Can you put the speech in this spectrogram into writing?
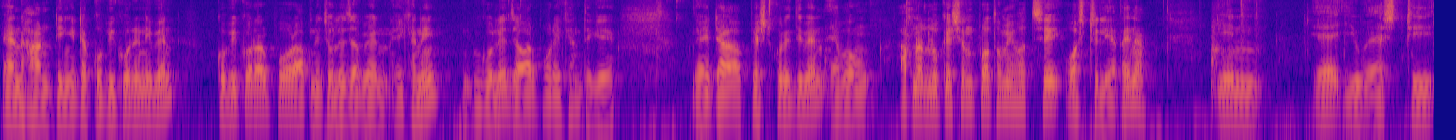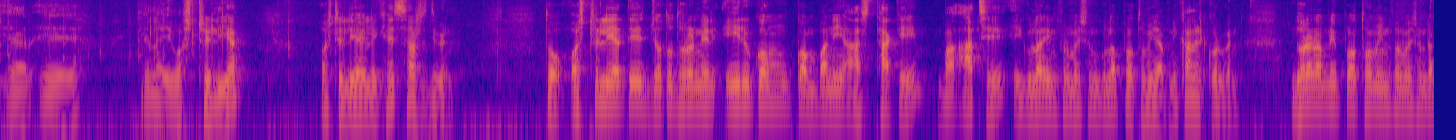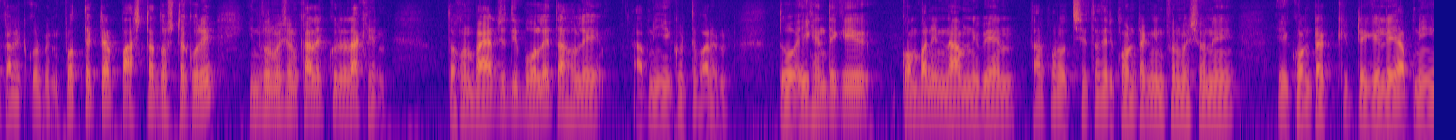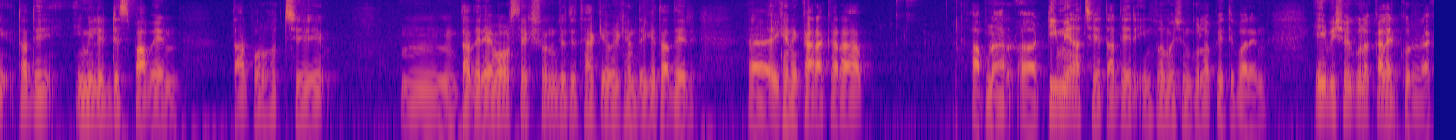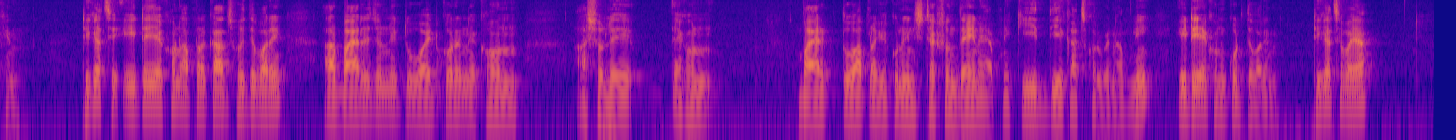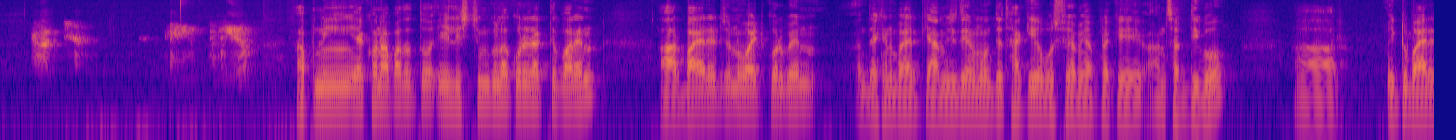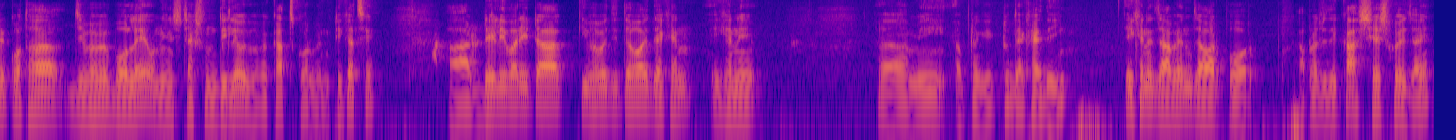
অ্যান্ড হান্টিং এটা কপি করে নেবেন। কপি করার পর আপনি চলে যাবেন এইখানে গুগলে, যাওয়ার পর এখান থেকে এটা পেস্ট করে দিবেন এবং আপনার লোকেশন প্রথমে হচ্ছে অস্ট্রেলিয়া, তাই না? In A U S T R A L I, Australia. Australia লিখে সার্চ দিবেন। তো অস্ট্রেলিয়াতে যত ধরনের এইরকম কোম্পানি আজ থাকে বা আছে, এগুলার ইনফরমেশনগুলো প্রথমেই আপনি কালেক্ট করবেন। ধরেন আপনি প্রথম ইনফরমেশনটা কালেক্ট করবেন। প্রত্যেকটার পাঁচটা, দশটা করে ইনফরমেশন কালেক্ট করে রাখেন। তখন বায়ার যদি বলে, তাহলে আপনি ইয়ে করতে পারেন। তো এইখান থেকে কোম্পানির নাম নেবেন, তারপর হচ্ছে তাদের কন্ট্যাক্ট ইনফরমেশনে এই কন্ট্যাক্টে গেলে আপনি তাদের ইমেল অ্যাড্রেস পাবেন। তারপর হচ্ছে তাদের অ্যাবাউট সেকশন যদি থাকে, ওইখান থেকে তাদের এখানে কারা কারা আপনার টিমে আছে, তাদের ইনফরমেশনগুলো পেতে পারেন। এই বিষয়গুলো কালেক্ট করে রাখেন। ঠিক আছে? এইটাই এখন আপনার কাজ হইতে পারে। আর বায়ারের জন্য একটু ওয়েট করেন। এখন আসলে এখন বায়ার তো আপনাকে কোনো ইনস্ট্রাকশন দেয় না আপনি কি দিয়ে কাজ করবেন? আপনি এটাই এখন করতে পারেন। ঠিক আছে ভাইয়া? আচ্ছা। আপনি এখন আপাতত এই লিস্টিংগুলো করে রাখতে পারেন। আর বায়ারের জন্য ওয়েট করবেন। দেখেন বায়ারকে আমি যদি এর মধ্যে থাকি অবশ্যই আমি আপনাকে আনসার দিব। আর একটু বাইরের কথা যেভাবে বলে, উনি ইনস্ট্রাকশন দিলে ওইভাবে কাজ করবেন, ঠিক আছে? আর ডেলিভারিটা কীভাবে দিতে হয় দেখেন, এখানে আমি আপনাকে একটু দেখায় দিই। এখানে যাবেন, যাওয়ার পর আপনার যদি কাজ শেষ হয়ে যায়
